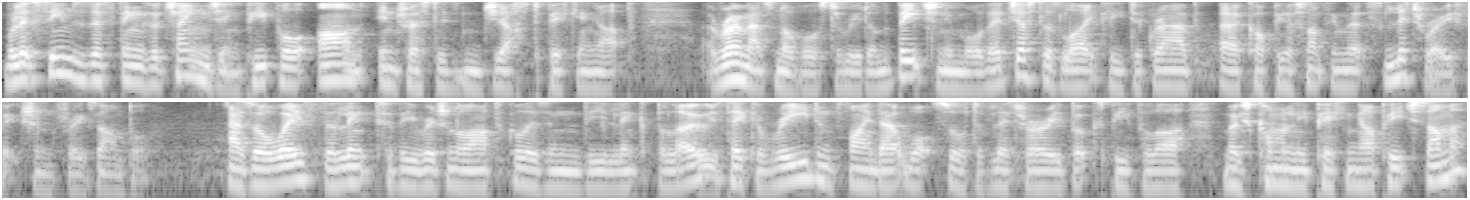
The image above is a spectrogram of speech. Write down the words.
Well, it seems as if things are changing. People aren't interested in just picking up romance novels to read on the beach anymore. They're just as likely to grab a copy of something that's literary fiction, for example. As always, the link to the original article is in the link below. Take a read and find out what sort of literary books people are most commonly picking up each summer.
